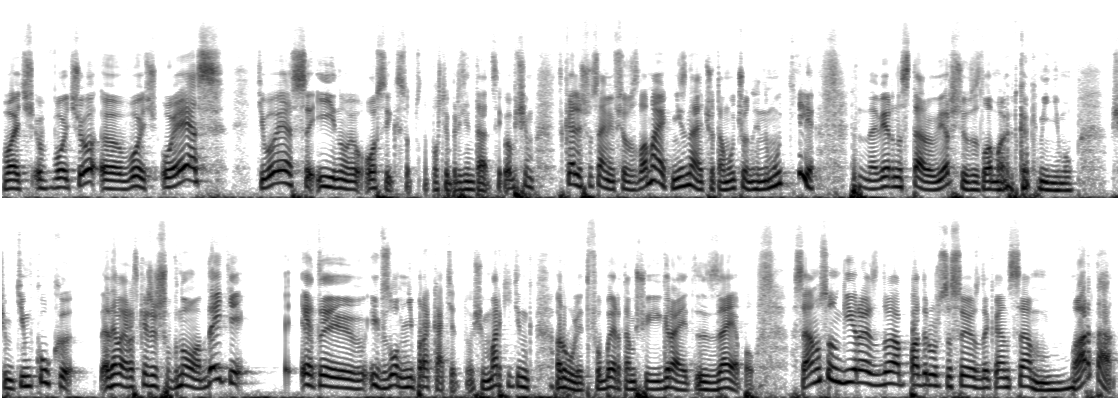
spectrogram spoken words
Watch, Watch, э, Watch OS tvOS и, ну, OS X, собственно, после презентации. В общем, сказали, что сами все взломают, не знаю, что там ученые намутили, наверное, старую версию взломают, как минимум. В общем, Тим Кук, э, давай расскажи, что в новом апдейте это их взлом не прокатит. В общем, маркетинг рулит. ФБР там еще играет за Apple. Samsung Gear S2 подружится с iOS до конца марта.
